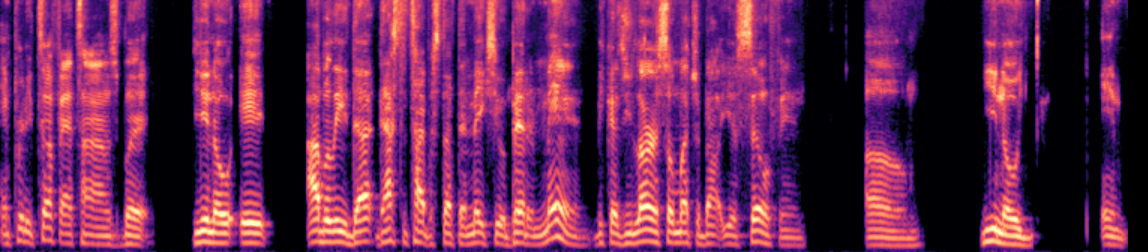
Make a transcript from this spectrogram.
and pretty tough at times, but you know, it I believe that that's the type of stuff that makes you a better man because you learn so much about yourself and um you know in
